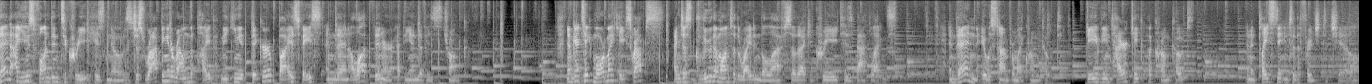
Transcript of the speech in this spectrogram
Then I use fondant to create his nose, just wrapping it around the pipe, making it thicker by his face and then a lot thinner at the end of his trunk. Now I'm to take more of my cake scraps and just glue them onto the right and the left so that I could create his back legs. And then it was time for my crumb coat. Gave the entire cake a crumb coat and then placed it into the fridge to chill.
